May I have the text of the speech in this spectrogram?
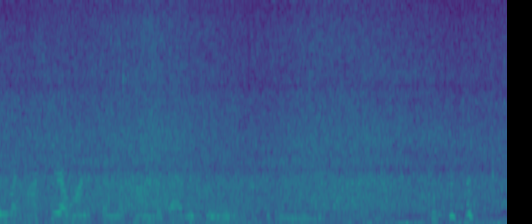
we went last year. I wanted to spend more time, with that.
